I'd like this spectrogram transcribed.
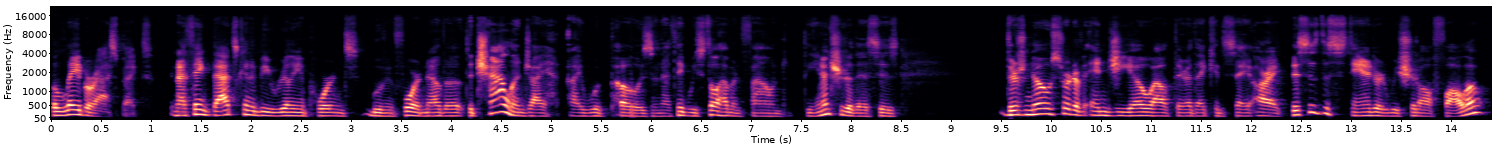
the labor aspect. And I think that's going to be really important moving forward. Now, the the challenge I I would pose, and I think we still haven't found the answer to this, is there's no sort of NGO out there that can say, all right, this is the standard we should all follow,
